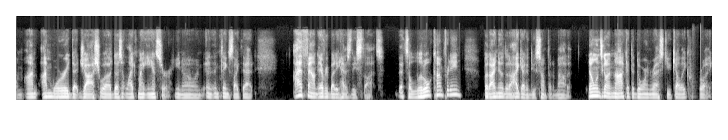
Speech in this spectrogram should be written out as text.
Um, I'm I'm worried that Joshua doesn't like my answer. You know, and, and and things like that. I've found everybody has these thoughts. That's a little comforting, but I know that I got to do something about it. No one's going to knock at the door and rescue Kelly Croy.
